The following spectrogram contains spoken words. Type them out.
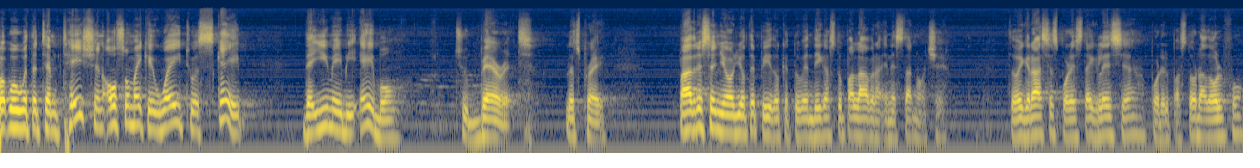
but will with the temptation also make a way to escape that you may be able to bear it. Let's pray. Padre Señor, yo te pido que tú bendigas tu palabra en esta noche. Te doy gracias por esta iglesia, por el pastor Adolfo,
